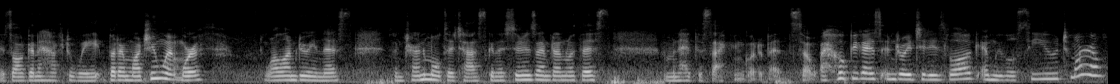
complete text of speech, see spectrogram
it's all gonna have to wait. But I'm watching Wentworth while I'm doing this, so I'm trying to multitask, and as soon as I'm done with this, I'm gonna hit the sack and go to bed. So I hope you guys enjoyed today's vlog, and we will see you tomorrow.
